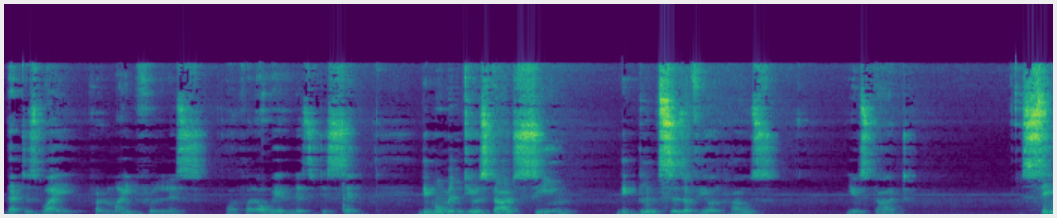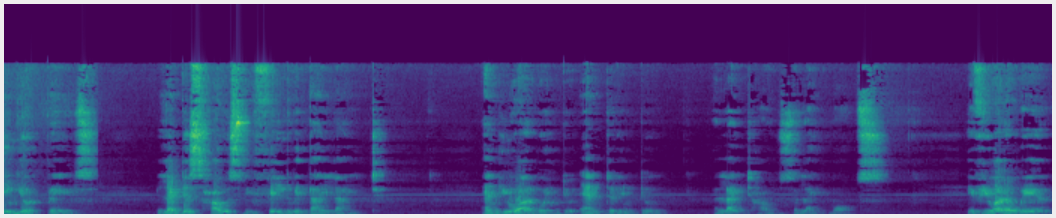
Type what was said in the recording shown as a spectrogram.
That is why for mindfulness or for awareness it is said the moment you start seeing the glimpses of your house, you start saying your prayers. Let this house be filled with thy light. And you are going to enter into a lighthouse, a light box. If you are aware,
